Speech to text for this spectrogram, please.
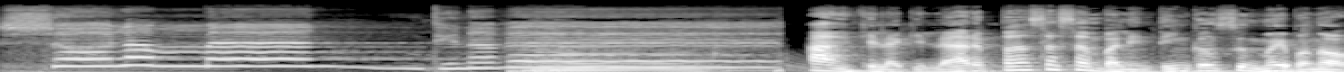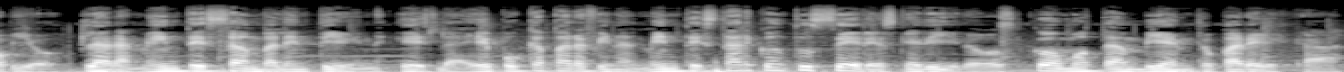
Solamente una vez. Ángel Aguilar pasa San Valentín con su nuevo novio. Claramente San Valentín es la época para finalmente estar con tus seres queridos, como también tu pareja.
